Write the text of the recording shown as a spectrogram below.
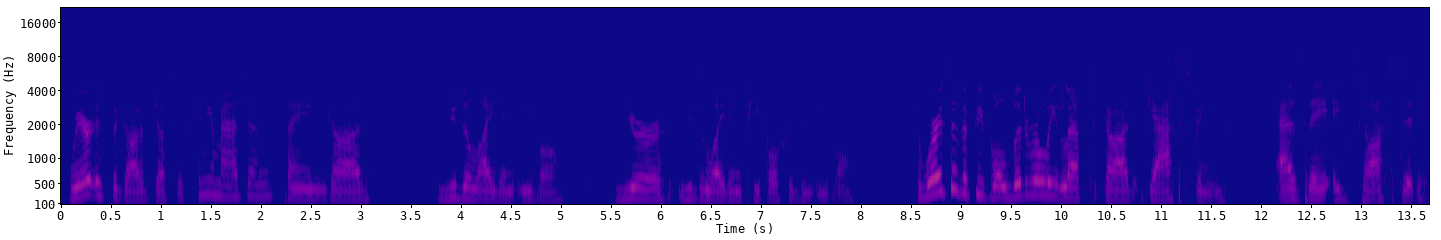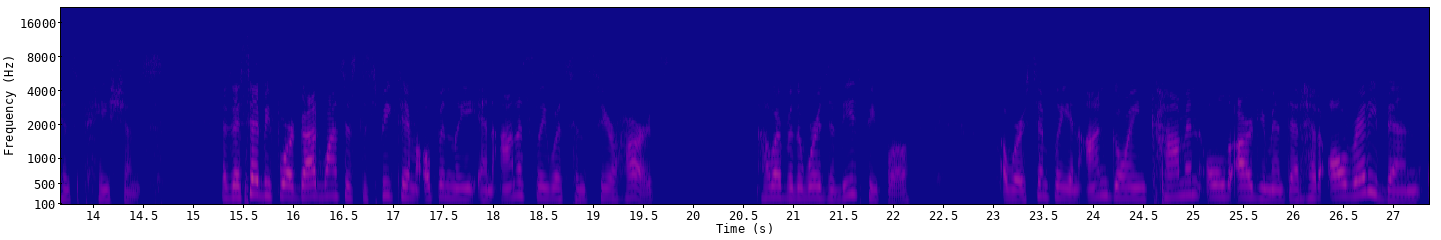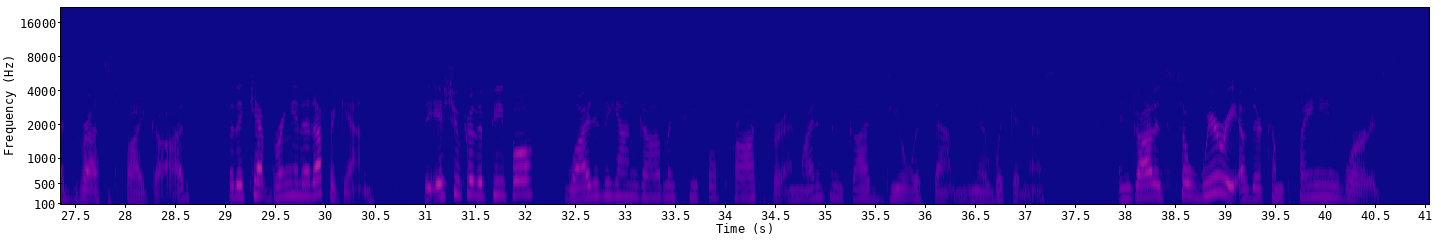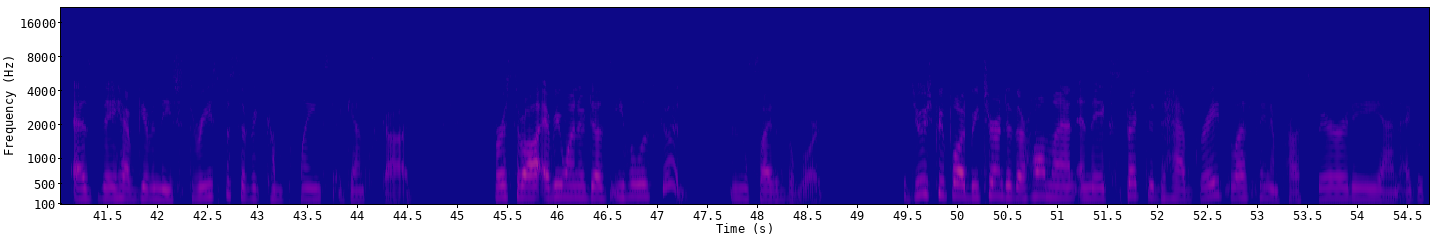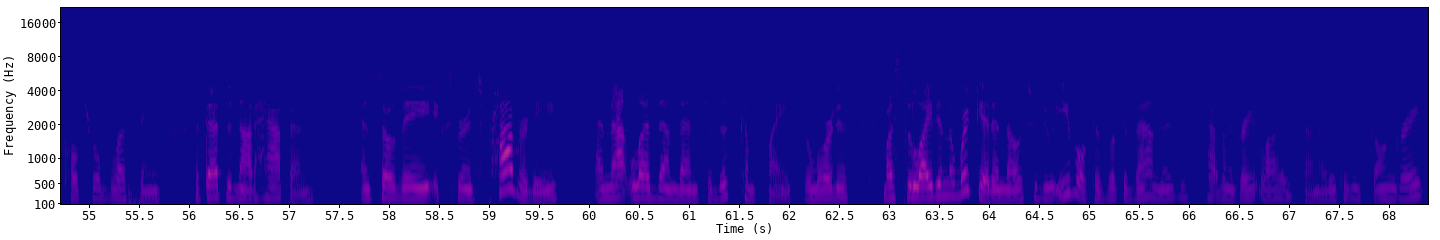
Where is the God of justice? Can you imagine saying, God, you delight in evil? You're, you delight in people who do evil. The words of the people literally left God gasping as they exhausted his patience as I said before, God wants us to speak to Him openly and honestly with sincere hearts. However, the words of these people were simply an ongoing, common old argument that had already been addressed by God, but they kept bringing it up again. The issue for the people why do the ungodly people prosper? And why doesn't God deal with them and their wickedness? And God is so weary of their complaining words as they have given these three specific complaints against God. First of all, everyone who does evil is good in the sight of the Lord. The Jewish people had returned to their homeland and they expected to have great blessing and prosperity and agricultural blessing, but that did not happen. And so they experienced poverty and that led them then to this complaint The Lord is, must delight in the wicked and those who do evil, because look at them. They're just having a great life and everything's going great.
